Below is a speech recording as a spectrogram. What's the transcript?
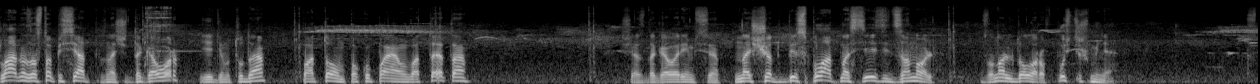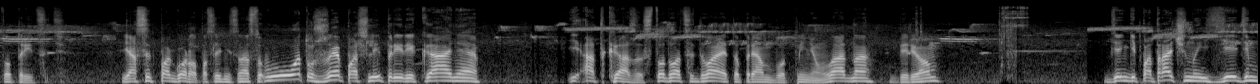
Ладно, за 150, значит, договор. Едем туда. Потом покупаем вот это. Сейчас договоримся. Насчет бесплатно съездить за ноль. За 0 долларов пустишь меня? 130. Я сыт по горло. Последний цена... Вот уже пошли пререкания и отказы. 122 это прям вот минимум. Ладно, берем. Деньги потрачены, едем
